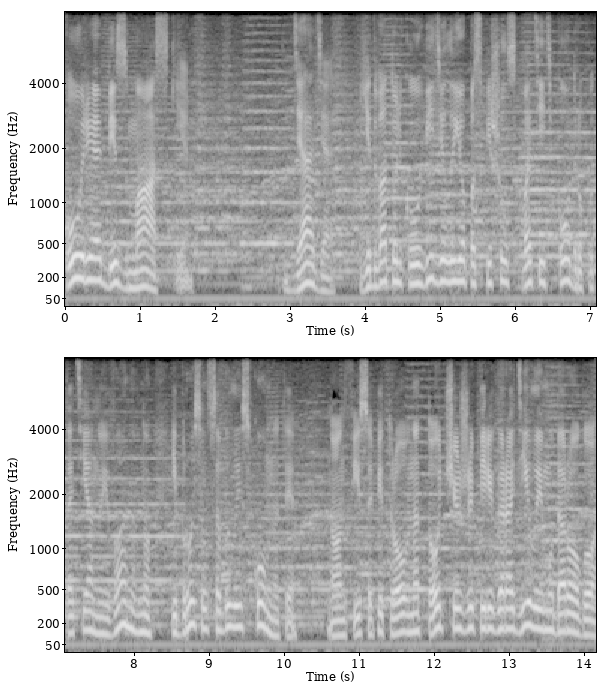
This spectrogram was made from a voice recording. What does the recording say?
фурия без маски. Дядя Едва только увидел ее, поспешил схватить под руку Татьяну Ивановну и бросился было из комнаты. Но Анфиса Петровна тотчас же перегородила ему дорогу.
